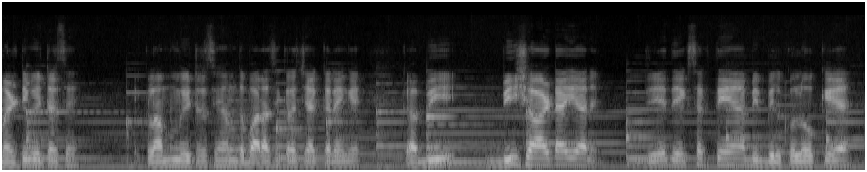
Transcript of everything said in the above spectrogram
मल्टीमीटर से क्लम्प मीटर से हम दोबारा से कर चेक करेंगे कि अभी बी शॉर्ट है या नहीं। ये देख सकते हैं, अभी बिल्कुल ओके है।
